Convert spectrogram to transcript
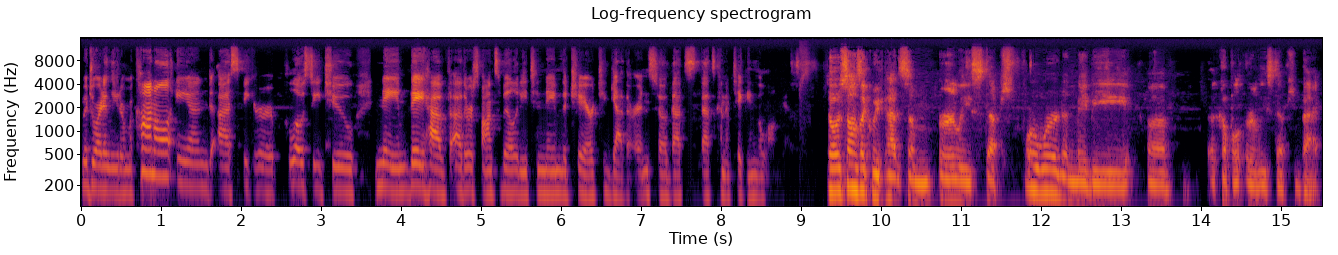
Majority Leader McConnell and uh, Speaker Pelosi to name. They have uh, the responsibility to name the chair together, and so that's that's kind of taking the longest. So it sounds like we've had some early steps forward and maybe uh, a couple early steps back.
